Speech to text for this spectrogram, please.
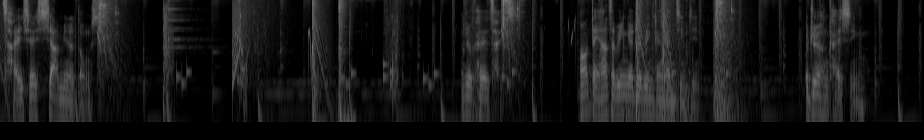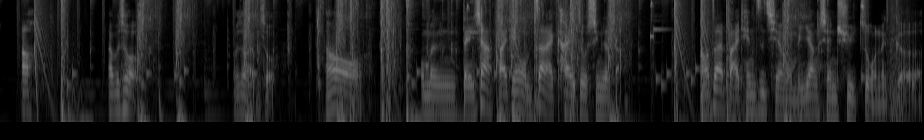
踩一些下面的东西，我就开始采集，然后等一下这边应该就变干干净净，我觉得很开心，好，还不错，不错还不错，然后我们等一下白天我们再来开一座新的岛，然后在白天之前我们一样先去做那个。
